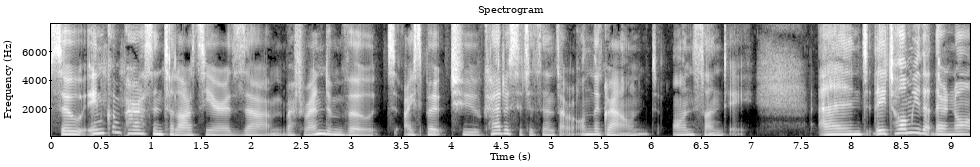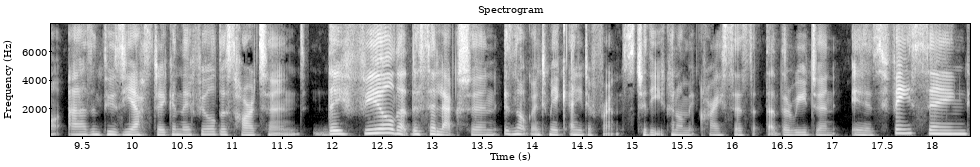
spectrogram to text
So, in comparison to last year's um, referendum vote, I spoke to Kurdish citizens that were on the ground on Sunday. And they told me that they're not as enthusiastic and they feel disheartened. They feel that this election is not going to make any difference to the economic crisis that, the region is facing.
